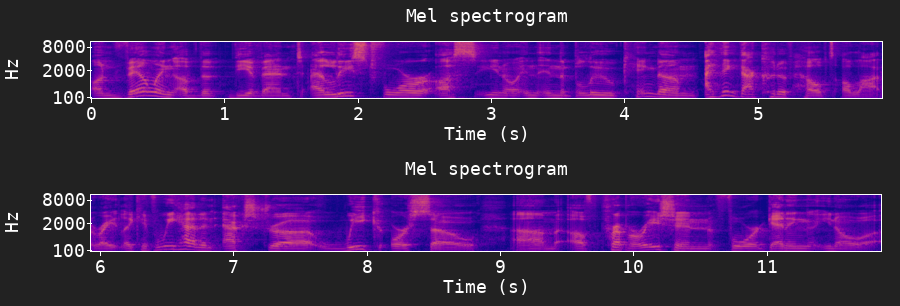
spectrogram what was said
unveiling of the the event at least for us you know in, in the blue kingdom I think that could have helped a lot right? Like if we had an extra week or so um, of preparation for getting you know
